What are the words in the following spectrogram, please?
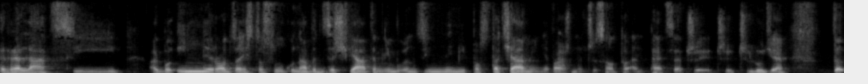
relacji, albo inny rodzaj stosunku nawet ze światem, nie mówiąc z innymi postaciami, nieważne czy są to NPC, czy, czy, czy ludzie, to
